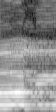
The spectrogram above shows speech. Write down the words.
Nani.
